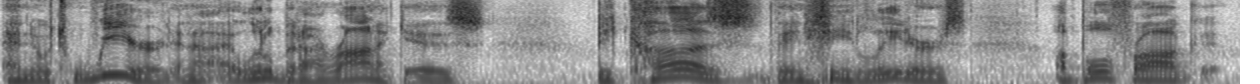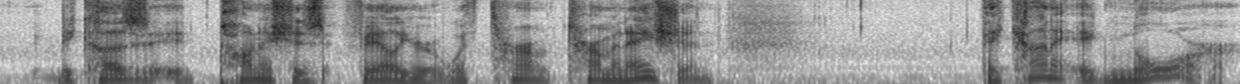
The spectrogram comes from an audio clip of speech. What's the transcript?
And what's weird and a little bit ironic is because they need leaders, a bullfrog, because it punishes failure with term, termination, they kind of ignore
